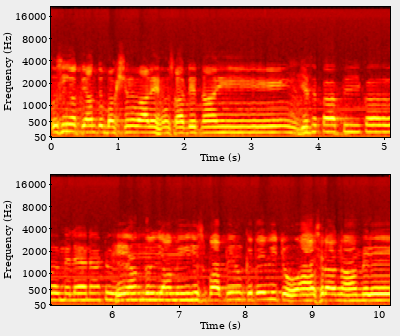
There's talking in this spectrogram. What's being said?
ਤੁਸੀਂ ਅਤਿਅੰਤ ਬਖਸ਼ਣ ਵਾਲੇ ਹੋ ਸਾਡੇ ਤਾਈਂ। ਜਿਸ ਪਾਪੀ ਕੋ ਮਿਲੇ ਨਾ ਟੂ ਇਹ ਅੰਤਰਜਾਮੀ ਜਿਸ ਪਾਪੀ ਨੂੰ ਕਿਤੇ ਵੀ ਢੋ ਆਸਰਾ ਨਾ ਮਿਲੇ।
